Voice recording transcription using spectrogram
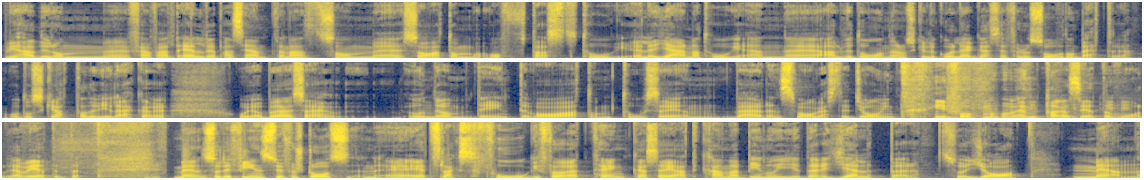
Vi hade ju de eh, framförallt äldre patienterna som eh, sa att de oftast tog, eller gärna tog en eh, Alvedon när de skulle gå och lägga sig för då sov de bättre. Och då skrattade vi läkare. Och jag började så här, undrar om det inte var att de tog sig en världens svagaste joint i form av en paracetamol. Jag vet inte. Men så det finns ju förstås ett slags fog för att tänka sig att cannabinoider hjälper. Så ja, men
